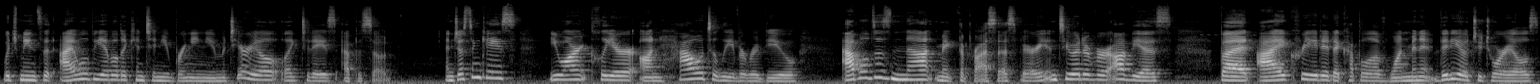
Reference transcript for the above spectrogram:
which means that I will be able to continue bringing you material like today's episode. And just in case you aren't clear on how to leave a review, Apple does not make the process very intuitive or obvious, but I created a couple of one minute video tutorials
